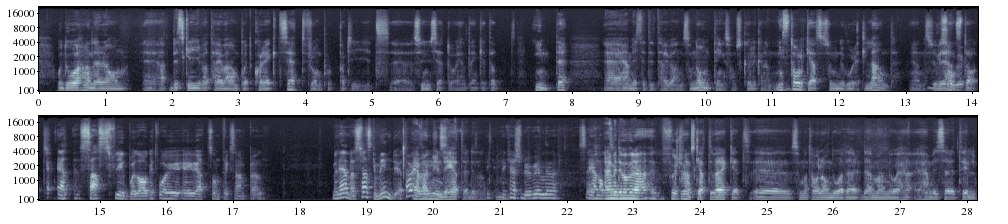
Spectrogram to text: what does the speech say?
Och då handlar det om eh, att beskriva Taiwan på ett korrekt sätt från partiets eh, synsätt då helt enkelt. Att inte hänvisa till Taiwan som någonting som skulle kunna misstolkas som det vore ett land, en suverän stat. SAS, flygbolaget, var ju, är ju ett sådant exempel. Men även svenska myndigheter har ju Även faktiskt... myndigheter, det är sant. Mm. Det kanske du vill säga något? Nej, men det var väl först och främst Skatteverket eh, som man talar om då, där, där man då hänvisade till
